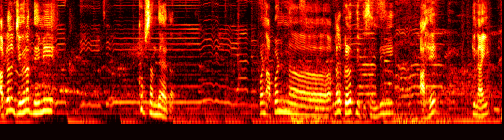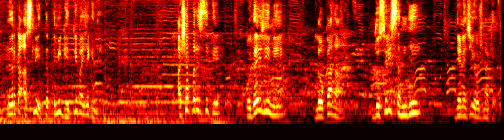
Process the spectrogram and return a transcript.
आपल्याला जीवनात नेहमी खूप संध्या येतात. पण आपण आपल्याला कळत नाही ती संधी आहे की नाही. आणि जर का असली तर ती मी घेतली पाहिजे की नाही. अशा परिस्थितीत उदयजींनी लोकांना दुसरी संधी देण्याची योजना केली.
